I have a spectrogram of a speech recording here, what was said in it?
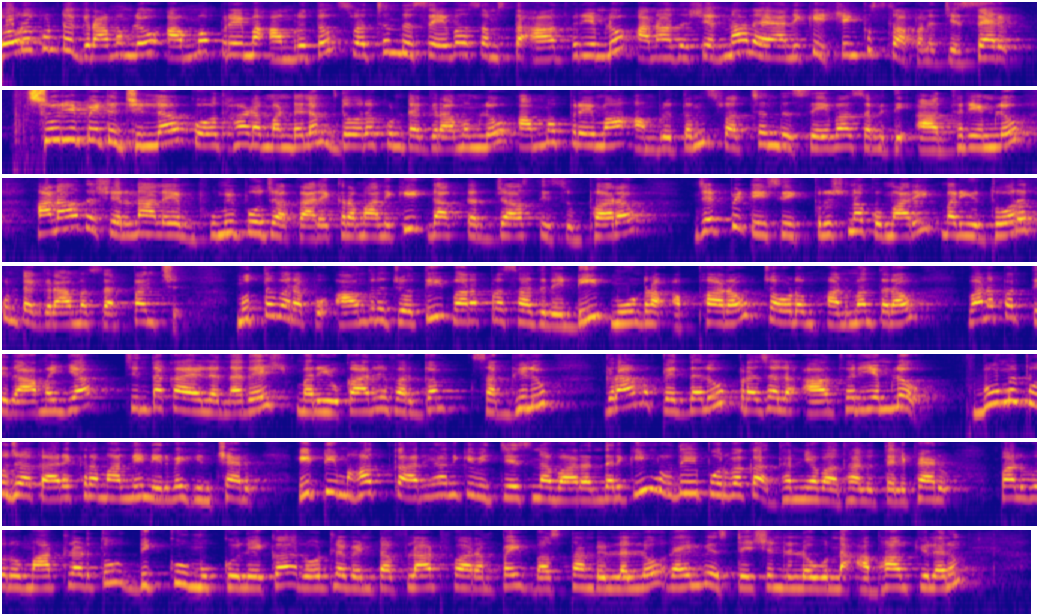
దోరకుంట గ్రామంలో అమ్మ ప్రేమ అమృతం స్వచ్ఛంద సేవా సంస్థ ఆధ్వర్యంలో అనాథ శరణాలయానికి శంకుస్థాపన చేశారు. సూర్యాపేట జిల్లా కోదాడ మండలం దోరకుంట గ్రామంలో అమ్మ ప్రేమ అమృతం స్వచ్ఛంద సేవా సమితి ఆధ్వర్యంలో అనాథ శరణాలయం భూమి పూజ కార్యక్రమానికి డాక్టర్ జాస్తి సుబ్బారావు జెడ్పీటీసీ కృష్ణకుమారి మరియు దోరకుంట గ్రామ సర్పంచ్ ముత్తవరపు ఆంధ్రజ్యోతి వరప్రసాద్ రెడ్డి మూండ్ర అప్పారావు చౌడం హనుమంతరావు వనపర్తి రామయ్య చింతకాయల నరేష్ మరియు కార్యవర్గం సభ్యులు గ్రామ పెద్దలు ప్రజల ఆధ్వర్యంలో భూమి పూజ కార్యక్రమాన్ని నిర్వహించారు. ఇట్టి మహత్ కార్యానికి విచ్చేసిన వారందరికీ హృదయపూర్వక ధన్యవాదాలు తెలిపారు. పలువురు మాట్లాడుతూ దిక్కు ముక్కు లేక రోడ్ల వెంట ప్లాట్ఫారంపై బస్టాండులలో రైల్వే స్టేషన్లలో ఉన్న అభాగ్యులను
